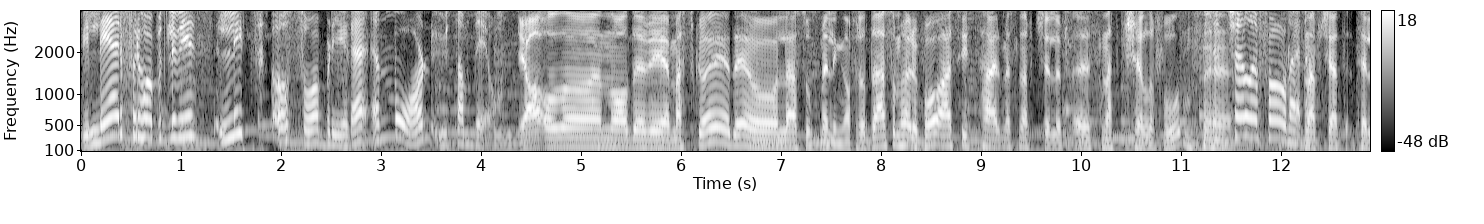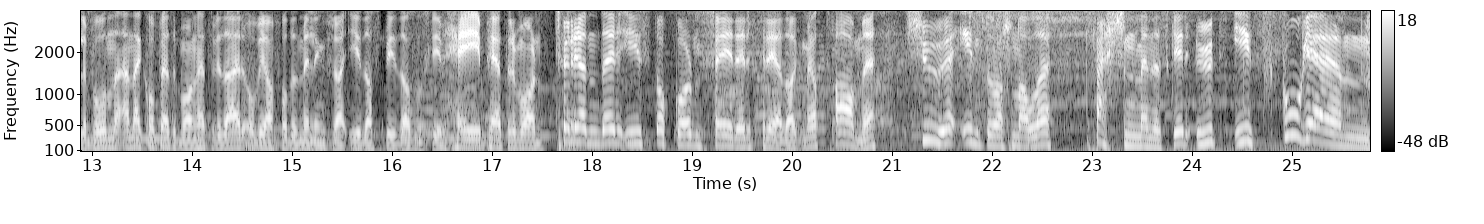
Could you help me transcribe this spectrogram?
Vi ler forhåpentligvis litt, og så blir det en morgen ut av det òg. Ja, og noe av det vi er mest glad i, det er å lese opp meldinga fra deg som hører på. Jeg sitter her med eh, Snapchat-telefon. Snapchat-telefon. NRK P3morgen heter vi der, og vi har fått en melding fra Ida Spida som skriver Hei, P3morgen. Trønder i Stockholm feirer fredag med å ta med 20 internasjonale fashionmennesker ut i skogen.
